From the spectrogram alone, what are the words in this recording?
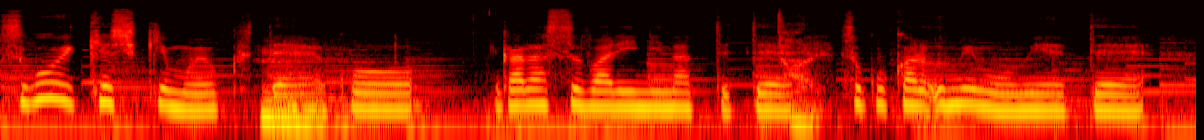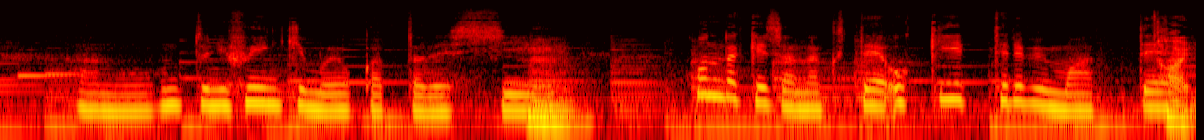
すごい景色も良くて、うん。こうガラス張りになってて、はい。そこから海も見えてあの本当に雰囲気も良かったですし、うん本だけじゃなくて大きいテレビもあって、はい。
